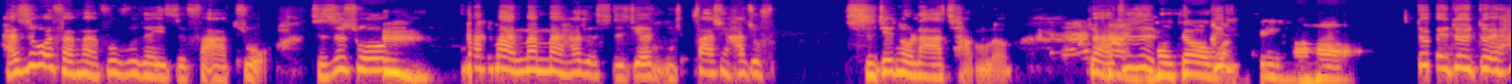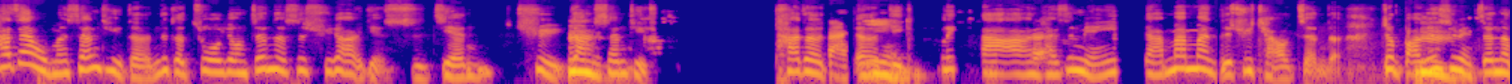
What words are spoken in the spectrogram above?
还是会反反复复的一直发作。只是说，慢慢慢慢它的时间，你就发现它就时间就拉长了。对啊，就是就稳定了哈。对对对，它在我们身体的那个作用，真的是需要一点时间去让身体。它的呃抵抗力啊，还是免疫力啊，慢慢的去调整的。就保健食品真的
